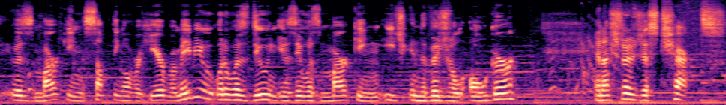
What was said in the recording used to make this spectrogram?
it was marking something over here, but maybe what it was doing is it was marking each individual ogre, and I should have just checked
